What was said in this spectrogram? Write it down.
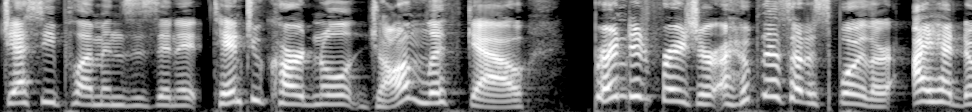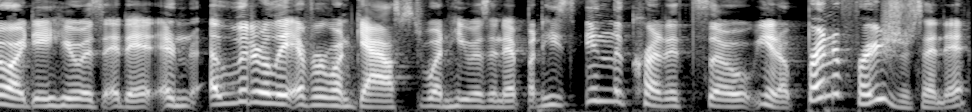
Jesse Plemons is in it, Tantoo Cardinal, John Lithgow, Brendan Fraser, I hope that's not a spoiler. I had no idea he was in it, and uh, literally everyone gasped when he was in it, but he's in the credits, so, you know, Brendan Fraser's in it.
